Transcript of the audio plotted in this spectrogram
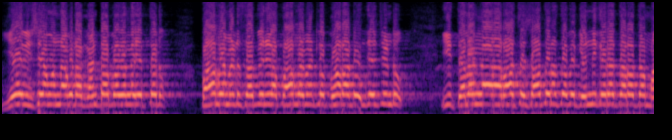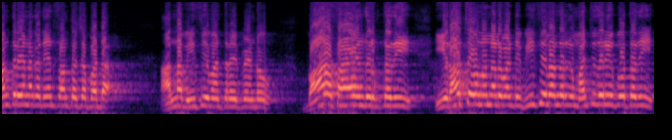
ఏ విషయం ఉన్నా కూడా గంటాపదంగా చెప్తాడు. పార్లమెంట్ సభ్యునిగా పార్లమెంట్లో పోరాటం చేసిండు. ఈ తెలంగాణ రాష్ట్ర శాసనసభకి ఎన్నికైన తర్వాత మంత్రి అయినాక నేను సంతోషపడ్డా. అన్న బీసీ మంత్రి అయిపోయాడు. బాగా సహాయం దొరుకుతుంది. ఈ రాష్ట్రంలో ఉన్నటువంటి బీసీలందరికీ మంచి జరిగిపోతుంది.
